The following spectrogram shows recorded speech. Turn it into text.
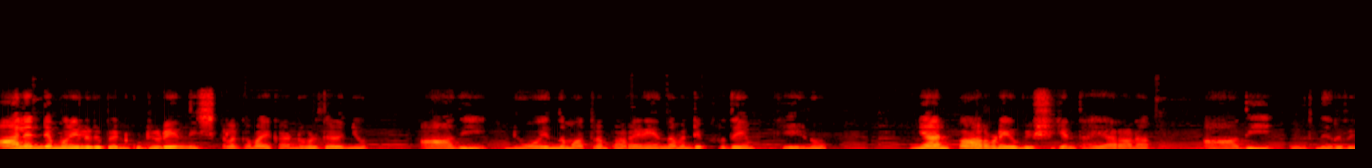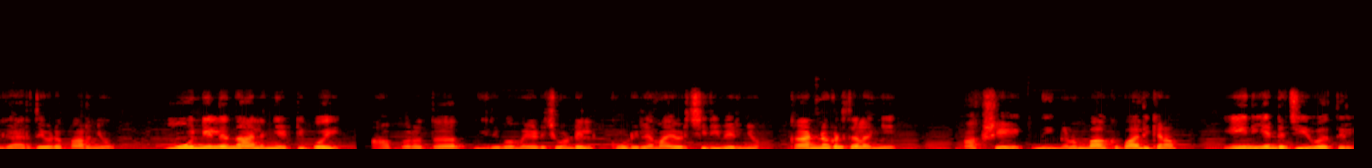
ആലന്റെ മുന്നിൽ ഒരു പെൺകുട്ടിയുടെ നിഷ്കളങ്കമായ കണ്ണുകൾ തെളിഞ്ഞു. ആദി നോ എന്ന് മാത്രം പറയണേന്ന് അവന്റെ ഹൃദയം കേണു. ഞാൻ പാർവണയെ ഉപേക്ഷിക്കാൻ തയ്യാറാണ്. ആദി ഒരു നിർവികാരതയോടെ പറഞ്ഞു. മുന്നിൽ നിന്ന് ആലൻ ഞെട്ടിപ്പോയി. അപ്പുറത്ത് നിരുപമയുടെ ചുണ്ടിൽ കുടിലമായ ഒരു ചിരി വിരിഞ്ഞു. കണ്ണുകൾ തിളങ്ങി. പക്ഷേ നിങ്ങളും വാക്ക് പാലിക്കണം. ഇനി എന്റെ ജീവിതത്തിൽ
